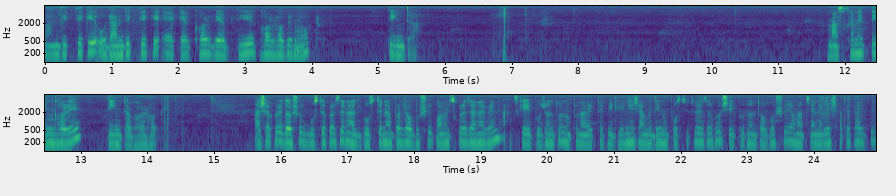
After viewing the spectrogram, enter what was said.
বাম দিক থেকে ও ডান দিক থেকে এক এক ঘর গ্যাপ দিয়ে ঘর হবে মোট তিনটা। মাঝখানে তিন ঘরে তিনটা ঘর হবে। আশা করি দর্শক বুঝতে পারছেন, আজ বুঝতে না পারলে অবশ্যই কমেন্টস করে জানাবেন। আজকে এই পর্যন্ত নতুন আরেকটা ভিডিও নিয়ে সামনের দিন উপস্থিত হয়ে যাব। সেই পর্যন্ত অবশ্যই আমার চ্যানেলের সাথে থাকবেন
